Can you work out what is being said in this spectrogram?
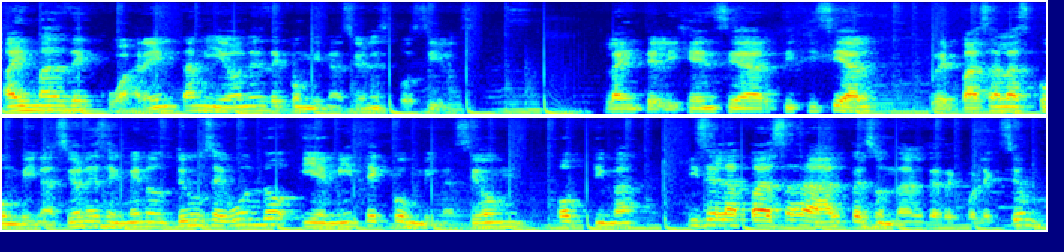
hay más de 40 millones de combinaciones posibles. La inteligencia artificial repasa las combinaciones en menos de un segundo y emite combinación óptima y se la pasará al personal de recolección.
